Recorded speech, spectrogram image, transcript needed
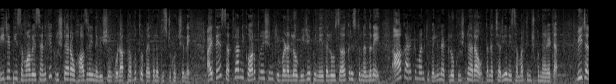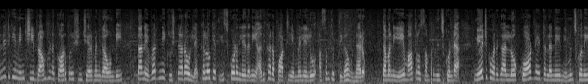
బీజేపీ సమావేశానికి కృష్ణారావు హాజరైన విషయం కూడా ప్రభుత్వ పెద్దల దృష్టికొచ్చింది. అయితే సత్రాన్ని కార్పొరేషన్కి ఇవ్వడంలో బీజేపీ నేతలు సహకరిస్తున్నందునే ఆ కార్యక్రమానికి వెళ్ళినట్లు కృష్ణారావు తన చర్యని సమర్థించుకున్నారట. వీటన్నిటికీ మించి బ్రాహ్మణ కార్పొరేషన్ చైర్మన్గా ఉండి తానెవరినీ కృష్ణారావు లెక్కలోకే తీసుకోవడం లేదని అధికార పార్టీ ఎమ్మెల్యేలు అసంతృప్తిగా ఉన్నారు. తమని ఏమాత్రం సంప్రదించకుండా నియోజకవర్గాల్లో కోఆర్డినేటర్లనే నియమించుకుని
